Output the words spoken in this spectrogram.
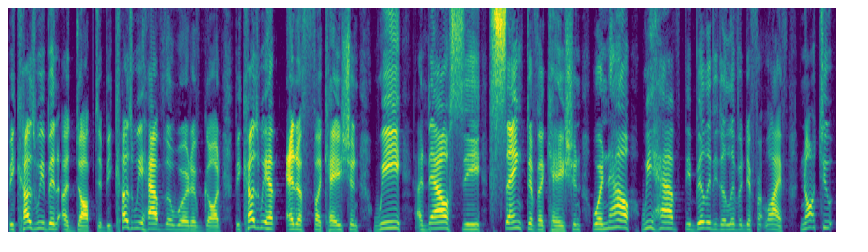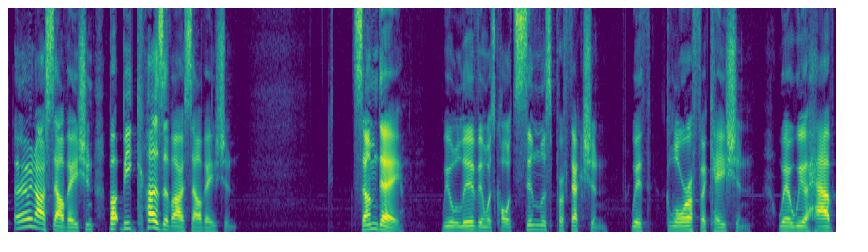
because we've been adopted, because we have the Word of God, because we have edification, we now see sanctification, where now we have the ability to live a different life, not to earn our salvation, but because of our salvation. Someday, we will live in what's called sinless perfection with glorification, where we'll have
